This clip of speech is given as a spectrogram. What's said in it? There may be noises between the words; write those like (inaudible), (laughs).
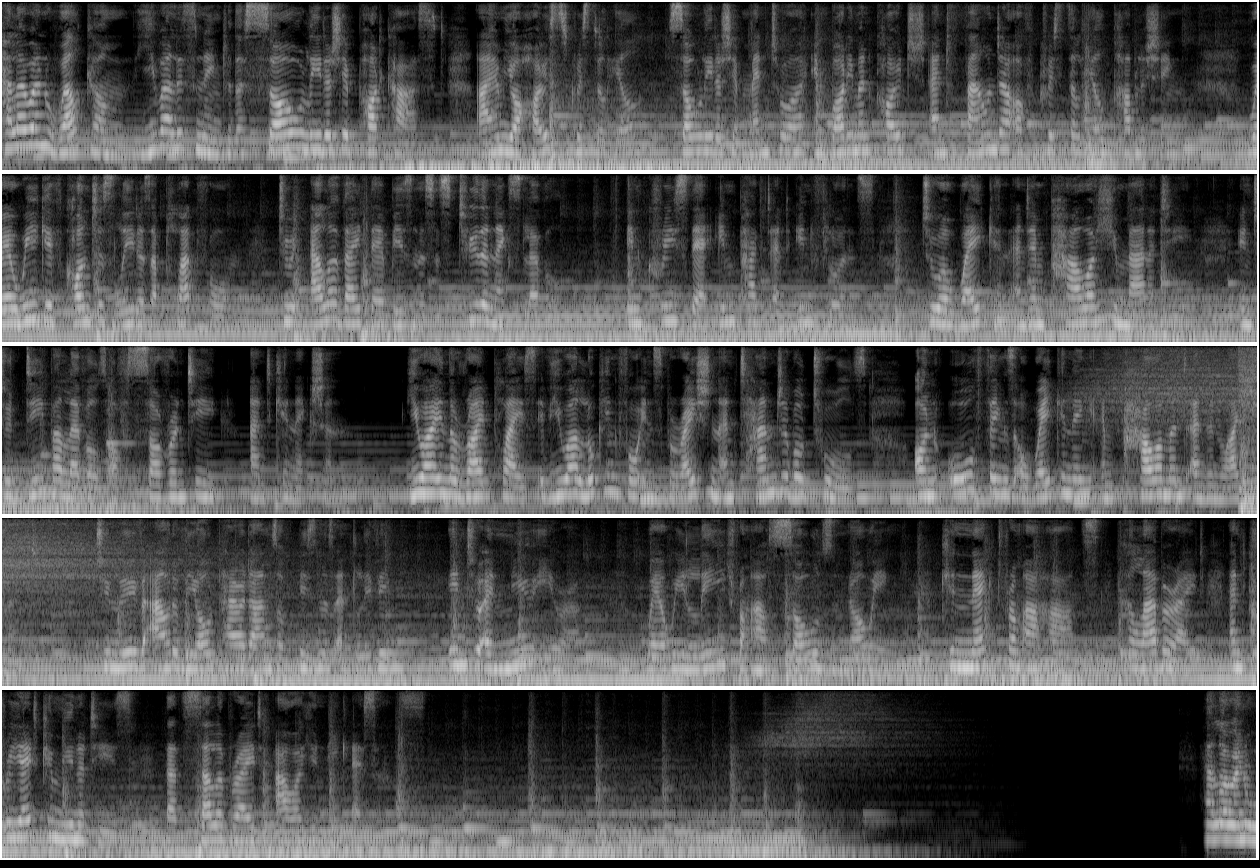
Hello and welcome. You are listening to the Soul Leadership Podcast. I am your host, Crystal Hill, Soul Leadership Mentor, Embodiment Coach, and founder of Crystal Hill Publishing, where we give conscious leaders a platform to elevate their businesses to the next level, increase their impact and influence, to awaken and empower humanity into deeper levels of sovereignty and connection. You are in the right place if you are looking for inspiration and tangible tools on all things awakening, empowerment, and enlightenment to move out of the old paradigms of business and living into a new era where we lead from our soul's knowing, connect from our hearts, collaborate, and create communities that celebrate our unique essence.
